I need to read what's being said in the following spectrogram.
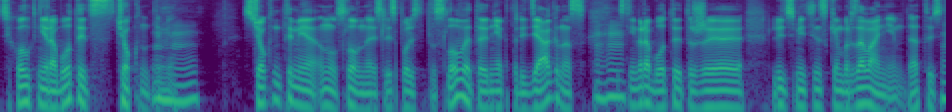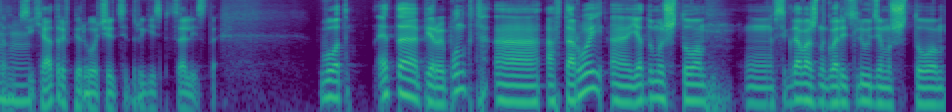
Психолог не работает с чокнутыми. С чокнутыми, ну, условно, если использовать это слово, это некоторый диагноз. С ним работают уже люди с медицинским образованием, да, то есть там психиатры в первую очередь и другие специалисты. Вот, это первый пункт. А, а второй, а, я думаю, что всегда важно говорить людям, что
